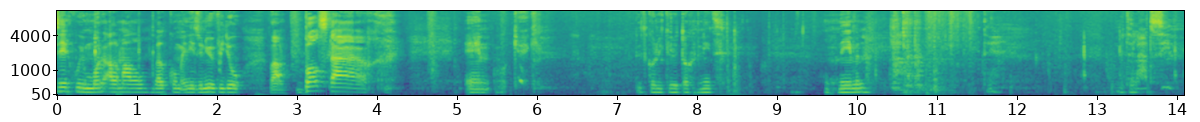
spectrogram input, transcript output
zeer goedemorgen allemaal. Welkom in deze nieuwe video van Balstar. En, oh kijk. Dit kon ik jullie toch niet ontnemen. Om te laten zien.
